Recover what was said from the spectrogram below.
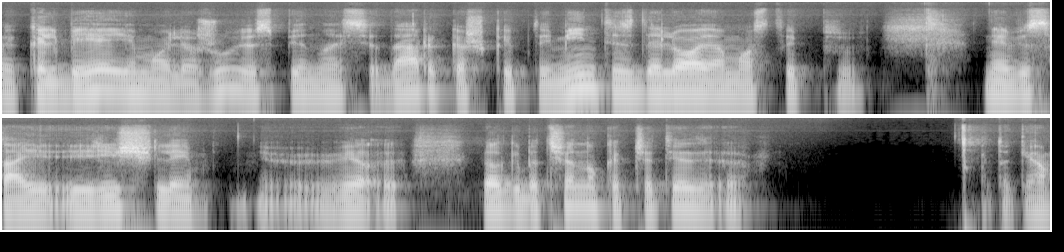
tai kalbėjimo, ležuvis pinasi, dar kažkaip tai mintis dėliojamos, taip ne visai ryšliai. Vėl, vėlgi, bet čia, nu, kad čia tie tokie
